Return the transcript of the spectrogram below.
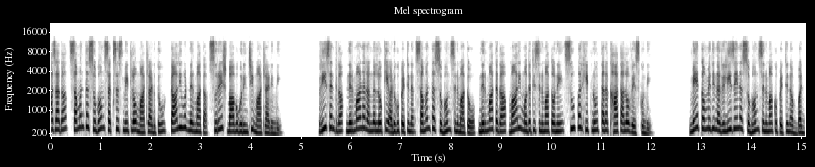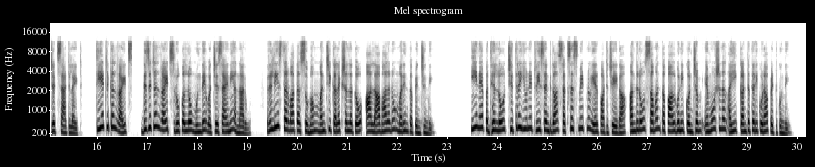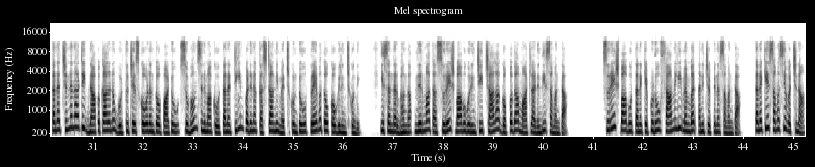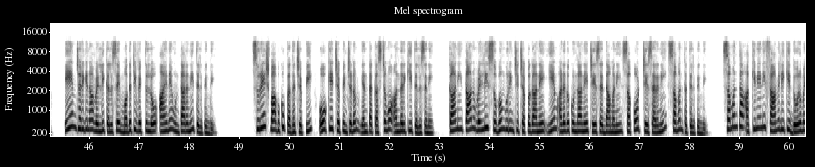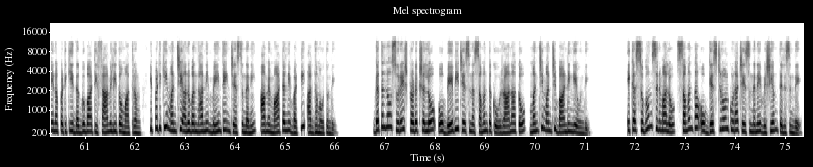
తాజాగా సమంత శుభం సక్సెస్ మీట్లో మాట్లాడుతూ టాలీవుడ్ నిర్మాత సురేష్ బాబు గురించి మాట్లాడింది. రీసెంట్గా నిర్మాణ రంగంలోకి అడుగుపెట్టిన సమంత శుభం సినిమాతో నిర్మాతగా మారి మొదటి సినిమాతోనే సూపర్ హిట్ను తన ఖాతాలో వేసుకుంది. మే తొమ్మిదిన రిలీజైన శుభం సినిమాకు పెట్టిన budget satellite theatrical rights digital rights రూపంలో ముందే వచ్చేశాయని అన్నారు. రిలీజ్ తర్వాత శుభం మంచి కలెక్షన్లతో ఆ లాభాలను మరింత పెంచింది. ఈ నేపథ్యంలో చిత్ర యూనిట్ రీసెంట్గా సక్సెస్ మీట్ను ఏర్పాటు చేయగా అందులో సమంత పాల్గొని కొంచెం ఎమోషనల్ అయ్యి కంటతడి కూడా పెట్టుకుంది. తన చిన్ననాటి జ్ఞాపకాలను గుర్తు చేసుకోవడంతో పాటు శుభం సినిమాకు తన టీం పడిన కష్టాన్ని మెచ్చుకుంటూ ప్రేమతో కౌగిలించుకుంది. ఈ సందర్భంగా నిర్మాత సురేష్ బాబు గురించి చాలా గొప్పగా మాట్లాడింది సమంత. సురేష్ బాబు తనకెప్పుడూ ఫ్యామిలీ మెంబర్ అని చెప్పిన సమంత. తనకే సమస్య వచ్చినా ఏం జరిగినా వెళ్ళి కలిసే మొదటి వ్యక్తుల్లో ఆయనే ఉంటారని తెలిపింది. సురేష్ బాబుకు కథ చెప్పి ఓకే చెప్పించడం ఎంత కష్టమో అందరికీ తెలుసని కానీ తాను వెళ్ళి శుభం గురించి చెప్పగానే ఏం అడగకుండానే చేసేద్దామని సపోర్ట్ చేశారని సమంత తెలిపింది. సమంత అక్కినేని ఫ్యామిలీకి దూరమైనప్పటికీ దగ్గుబాటి ఫ్యామిలీతో మాత్రం ఇప్పటికీ మంచి అనుబంధాన్ని మెయింటైన్ చేస్తుందని ఆమె మాటల్ని బట్టి అర్థమవుతుంది. గతంలో సురేష్ ప్రొడక్షన్లో ఓ బేబీ చేసిన సమంతకు రానాతో మంచి మంచి బాండింగే ఉంది. ఇక శుభం సినిమాలో సమంత ఓ గెస్ట్ రోల్ కూడా చేసిందనే విషయం తెలిసిందే.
